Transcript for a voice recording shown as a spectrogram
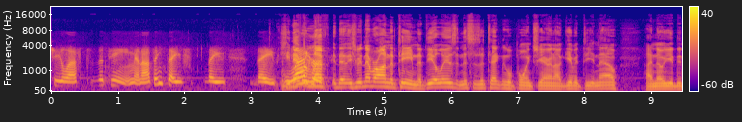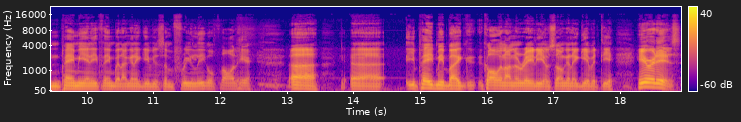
she left the team, and I think they they they She never her, left. She was never on the team. The deal is, and this is a technical point, Sharon. I'll give it to you now. I know you didn't pay me anything, but I'm going to give you some free legal thought here. Uh, uh, you paid me by calling on the radio, so I'm going to give it to you. Here it is.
